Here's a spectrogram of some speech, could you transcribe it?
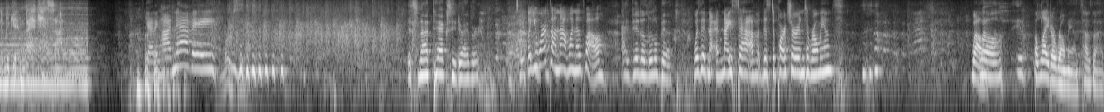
better be getting back inside. It's getting hot and heavy. It's not taxi driver. But you worked on that one as well. I did a little bit. Was it n- nice to have this departure into romance? well, Well, it, a lighter romance. How's that?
